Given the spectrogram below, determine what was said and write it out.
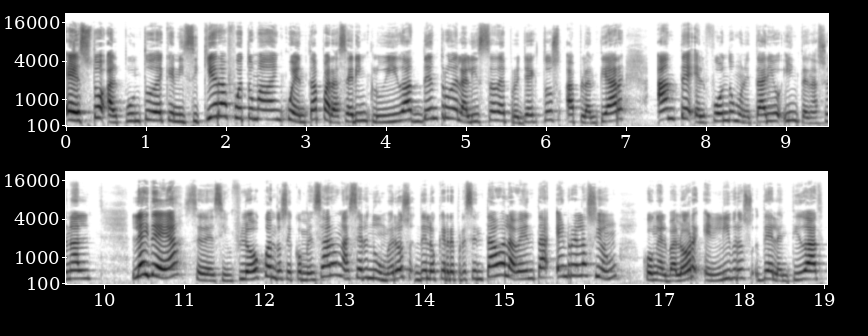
Esto al punto de que ni siquiera fue tomada en cuenta para ser incluida dentro de la lista de proyectos a plantear ante el Fondo Monetario Internacional. La idea se desinfló cuando se comenzaron a hacer números de lo que representaba la venta en relación con el valor en libros de la entidad.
